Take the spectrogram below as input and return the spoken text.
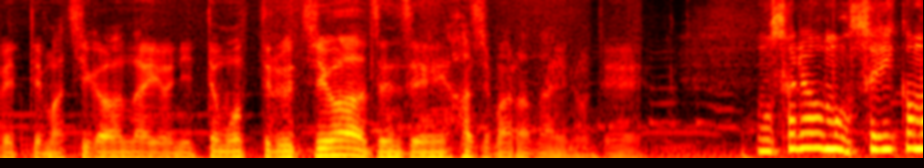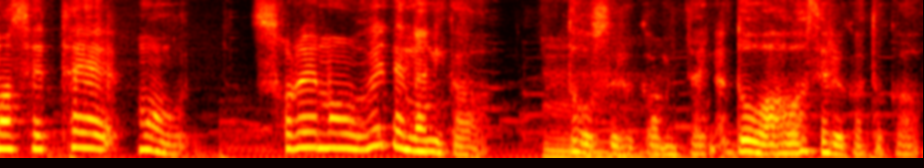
べて間違わないようにって思ってるうちは全然始まらないので、もうそれをもう刷り込ませて、もうそれの上で何かん。どうするかみたいな、どう合わせるかとか、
